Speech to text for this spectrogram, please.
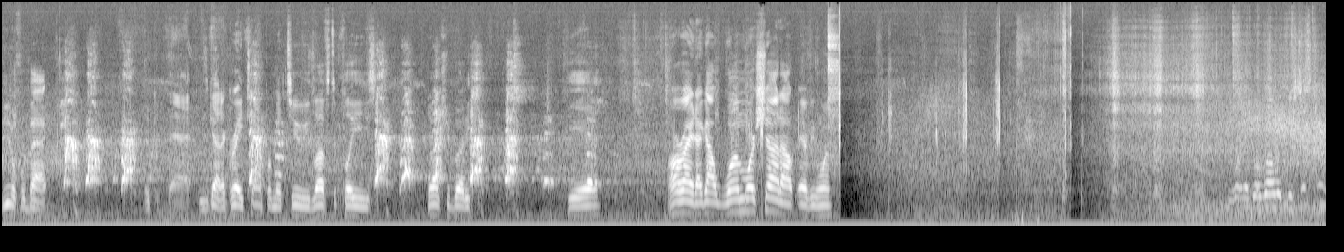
Beautiful back. He's got a great temperament too. He loves to please. Don't you, buddy? Yeah. All right, I got one more shout out, everyone. You want to go run with your sister?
